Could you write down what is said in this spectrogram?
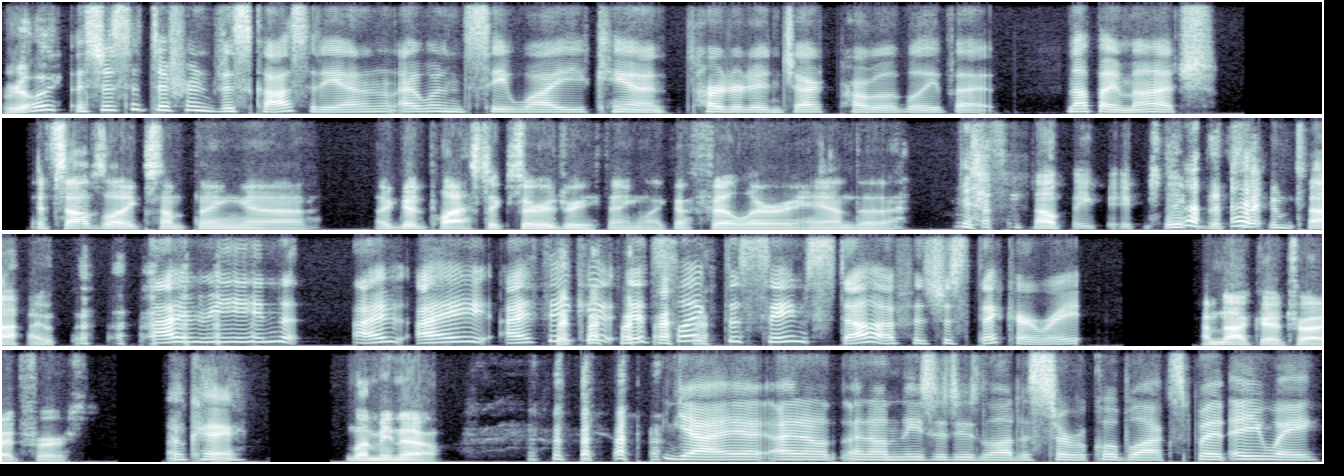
Really? It's just a different viscosity. I don't I wouldn't see why you can't. Harder to inject probably, but not by much. It sounds like something uh, a good plastic surgery thing, like a filler and a helping me at the same time. I mean, I I I think it, it's like the same stuff. It's just thicker, right? I'm not going to try it first. Okay. Let me know. yeah, I, I don't I don't need to do a lot of cervical blocks, but anyway,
